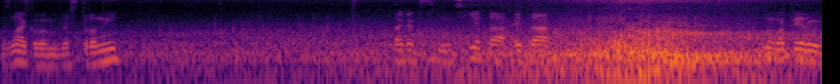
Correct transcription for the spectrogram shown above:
знаковым для страны, так как Мсхета это ну, во-первых,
